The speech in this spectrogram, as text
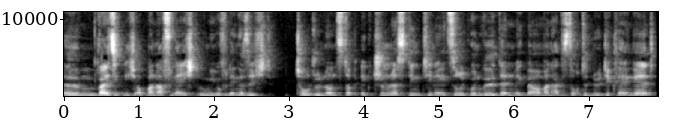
Ähm, weiß ich nicht, ob man da vielleicht irgendwie auf längere Sicht Total Nonstop Action Wrestling TNA zurückholen will, denn ich glaube, man hat jetzt auch das nötige Kleingeld,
